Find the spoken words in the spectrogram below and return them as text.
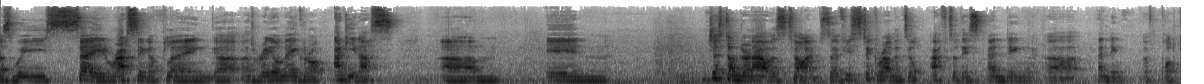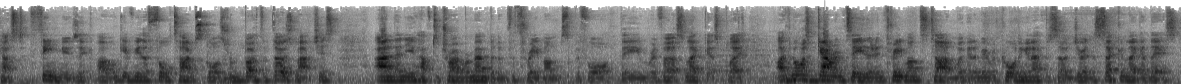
as we say, Racing are playing uh, Rio Negro Aguilas um, in just under an hour's time. So if you stick around until after this ending uh, ending of podcast theme music, I will give you the full time scores from both of those matches. And then you have to try and remember them for three months before the reverse leg gets played. I can almost guarantee that in three months' time we're going to be recording an episode during the second leg of this,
